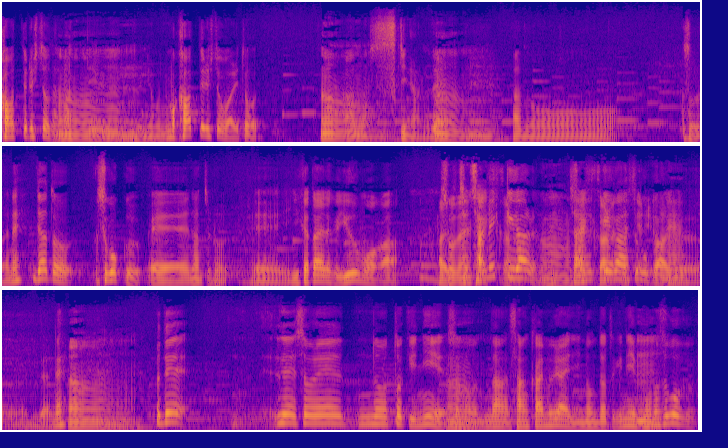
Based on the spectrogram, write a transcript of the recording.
変わってる人だなっていうふうに思う、まあ、変わってる人が割とうん。あの好きなので、うん。あのーそうだね。であとすごく、えーなんていうの、えー言い方あれだけどユーモアがある。ね。茶目っ気があるね。うん。茶目っ気がすごくあるるんだよね。うんででそれの時にん。そのな3回目ぐらいに飲んだ時にうん。ものすごく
